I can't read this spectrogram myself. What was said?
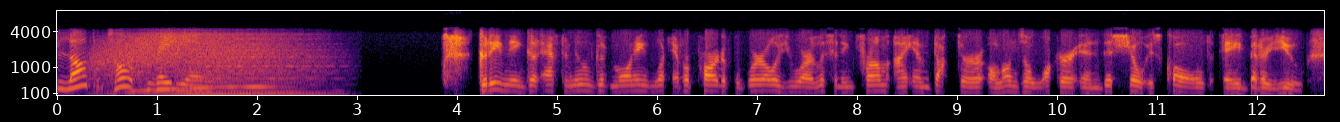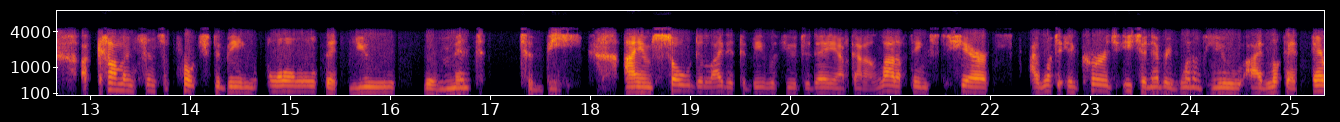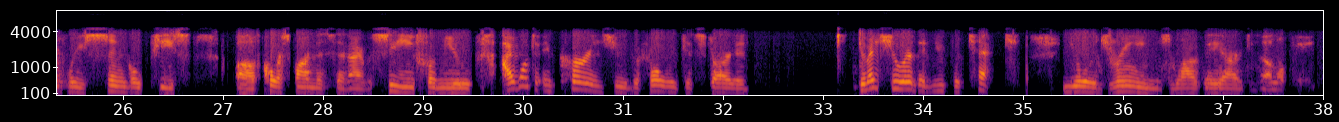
Blog Talk Radio. Good evening, good afternoon, good morning, whatever part of the world you are listening from. I am Dr. Alonzo Walker, and this show is called A Better You, a common sense approach to being all that you were meant to be. I am so delighted to be with you today. I've got a lot of things to share. I want to encourage each and every one of you. I look at every single piece of correspondence that I receive from you. I want to encourage you before we get started to make sure that you protect your dreams while they are developing.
